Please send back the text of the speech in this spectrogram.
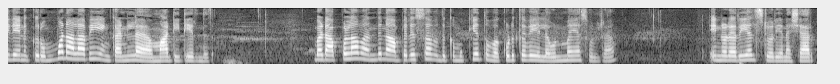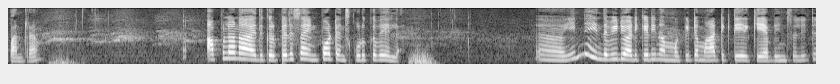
இது எனக்கு ரொம்ப நாளாகவே என் கண்ணில் மாட்டிகிட்டே இருந்தது. பட் அப்போல்லாம் வந்து நான் பெருசாக அதுக்கு முக்கியத்துவம் கொடுக்கவே இல்லை. உண்மையாக சொல்கிறேன் என்னோடய ரியல் ஸ்டோரியை நான் ஷேர் பண்ணுறேன் அப்போல்லாம் நான் இதுக்கு ஒரு பெருசாக இம்பார்ட்டன்ஸ் கொடுக்கவே இல்லை. என்ன இந்த வீடியோ அடிக்கடி நம்ம கிட்ட மாட்டிக்கிட்டே இருக்கே அப்படின்னு சொல்லிட்டு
